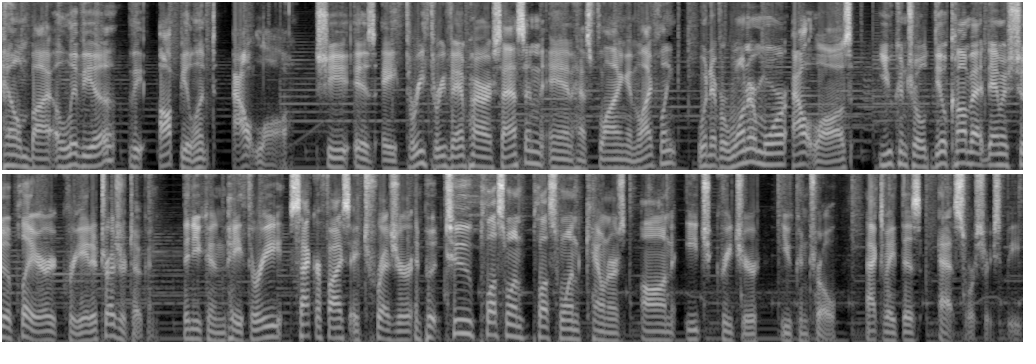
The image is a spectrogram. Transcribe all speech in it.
helmed by Olivia, the opulent outlaw. She is a 3 3 vampire assassin and has flying and lifelink. Whenever one or more outlaws you control deal combat damage to a player, create a treasure token. Then you can pay three, sacrifice a treasure, and put two plus one plus one counters on each creature you control. Activate this at sorcery speed.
